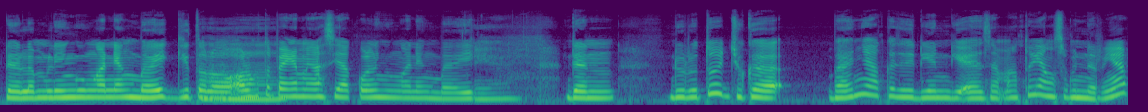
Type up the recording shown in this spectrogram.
dalam lingkungan yang baik gitu loh. Allah tuh pengen ngasih aku lingkungan yang baik. Iya. Dan dulu tuh juga banyak kejadian di SMA tuh yang sebenarnya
